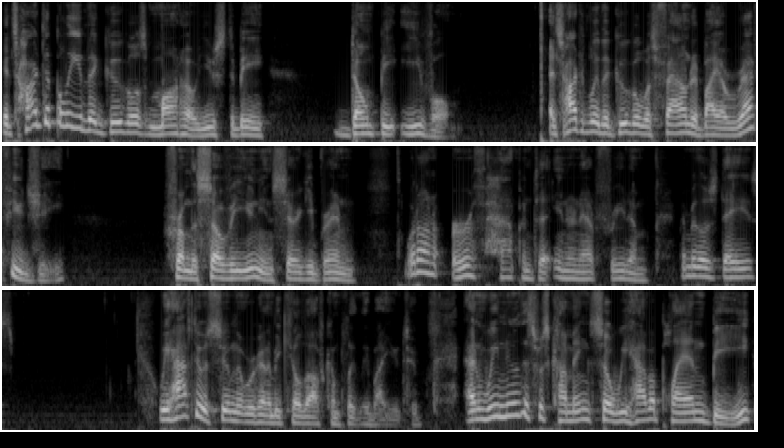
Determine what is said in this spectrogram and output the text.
It's hard to believe that Google's motto used to be, don't be evil. It's hard to believe that Google was founded by a refugee from the Soviet Union, Sergey Brin. What on earth happened to internet freedom? Remember those days? we have to assume that we're going to be killed off completely by YouTube. And we knew this was coming, so we have a plan B.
